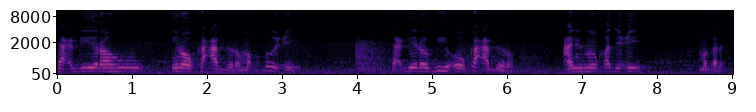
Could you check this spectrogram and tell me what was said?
tacbiirahu inuu ka cabiro maqduuci. Tacbiirahu bihi ou ka cabiro can ilmunqadici ma garata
